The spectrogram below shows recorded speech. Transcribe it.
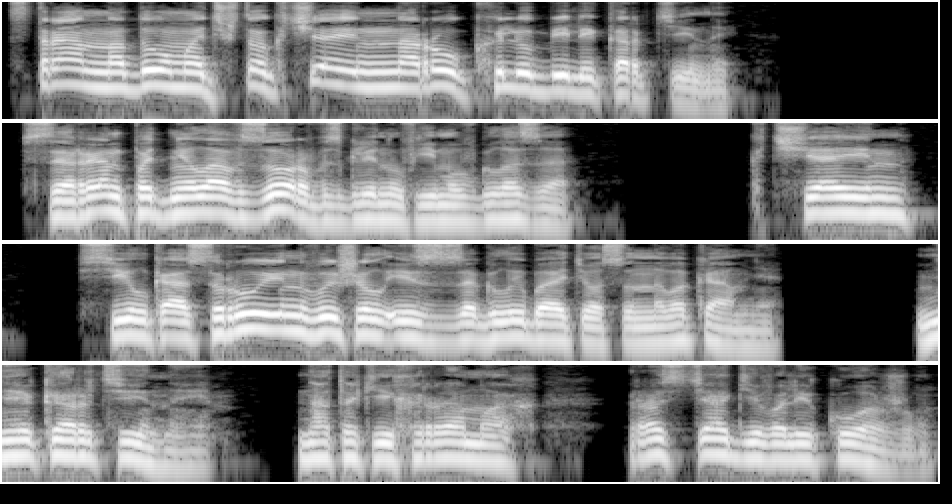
«Странно думать, что к Чейн на рук любили картины». Сирен подняла взор, взглянув ему в глаза. «Кчайн...» Силкас Руин вышел из-за глыбы отесанного камня. «Не картины. На таких рамах растягивали кожу.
